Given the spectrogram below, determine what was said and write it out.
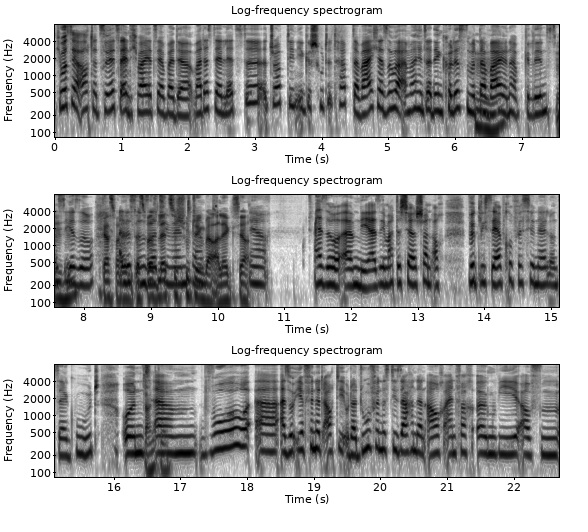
ich muss ja auch dazu erzählen, ich war jetzt ja bei der, war das der letzte Job, den ihr geshootet habt? Da war ich ja sogar einmal hinter den Kulissen mit mhm. dabei und habe gelinst, was mhm. ihr so. Das war, alles das, war das letzte Shooting habt. bei Alex, ja. Ja. Also, ähm, nee, also ihr macht das ja schon auch wirklich sehr professionell und sehr gut. Und ähm, wo, äh, also ihr findet auch die, oder du findest die Sachen dann auch einfach irgendwie auf dem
